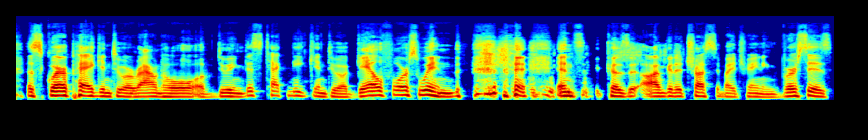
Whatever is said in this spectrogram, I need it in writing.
a square peg into a round hole of doing this technique into a gale force wind, and because I'm going to trust in my training versus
